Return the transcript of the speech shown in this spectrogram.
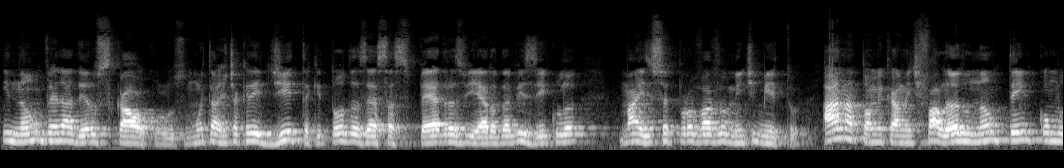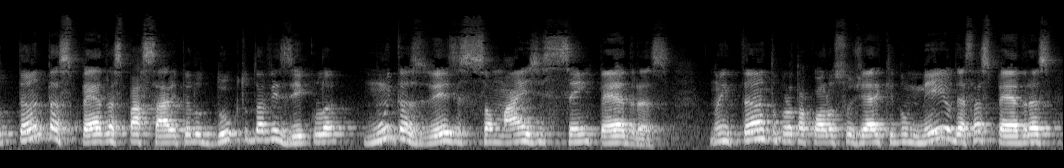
e não verdadeiros cálculos. Muita gente acredita que todas essas pedras vieram da vesícula, mas isso é provavelmente mito. Anatomicamente falando, não tem como tantas pedras passarem pelo ducto da vesícula, muitas vezes são mais de 100 pedras. No entanto, o protocolo sugere que no meio dessas pedras,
